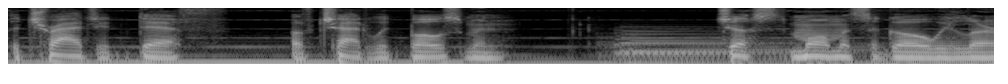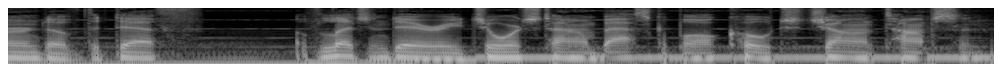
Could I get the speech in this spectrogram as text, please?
the tragic death of Chadwick Boseman. Just moments ago, we learned of the death of legendary Georgetown basketball coach John Thompson.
